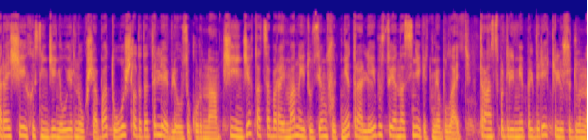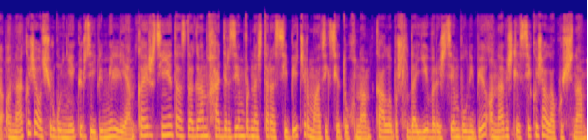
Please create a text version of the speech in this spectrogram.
Райшей хыснинжен уйырны укшаба туғышлы да тілевле узы курна. Шиинжех татса барайман идузем футне троллейбус туяна сине кертме булать. Транспорт илме пілдерек келушідун ына кыжал шургуне күрзе. Кайыр сине таздаган хадерзем бурнаштара себе чермавзиксе тухна. Калы бышлыда евр решсем булнипе ына вишлеси кышала кушна.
